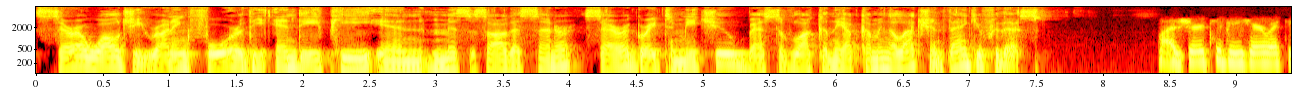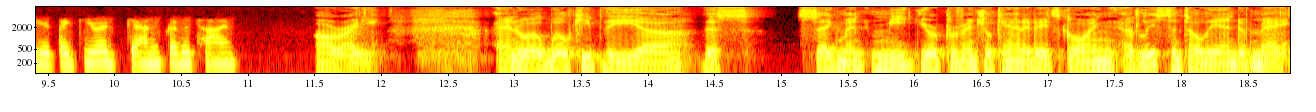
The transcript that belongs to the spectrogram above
Sarah Walji running for the NDP in Mississauga Center. Sarah, great to meet you. Best of luck in the upcoming election. Thank you for this. Pleasure to be here with you. Thank you again for the time. All righty and we'll, we'll keep the uh, this segment meet your provincial candidates going at least until the end of May.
